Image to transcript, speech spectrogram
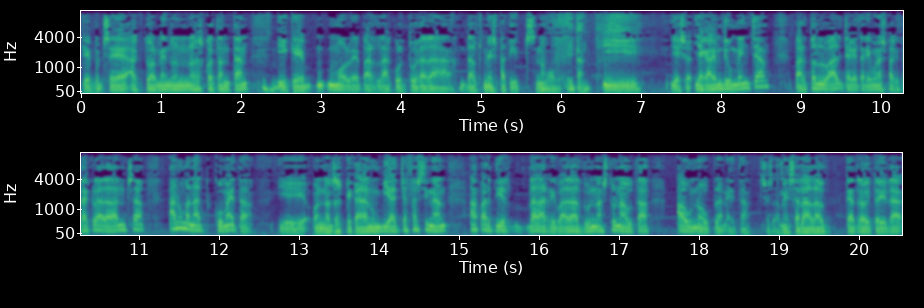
que potser actualment no, s'escolten tant Mhm. i que molt bé per la cultura de, dels més petits no? Molt bé, i tant. i, i això, i acabem diumenge per tot l'alt, ja que tenim un espectacle de dansa anomenat Cometa i on ens explicaran un viatge fascinant a partir de l'arribada d'un astronauta a un nou planeta. Això també serà al Teatre Auditori de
